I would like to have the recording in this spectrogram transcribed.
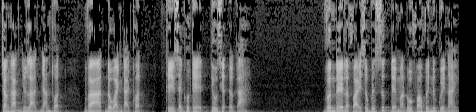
chẳng hạn như là nhãn thuật và đầu ảnh đại thuật thì sẽ có thể tiêu diệt được à. Vấn đề là phải dốc hết sức để mà đối phó với nữ quỷ này.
